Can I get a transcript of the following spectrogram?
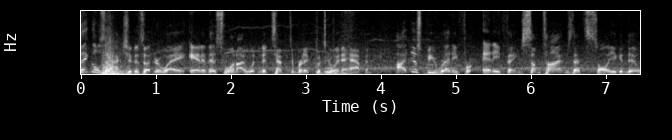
Singles action is underway, and in this one, I wouldn't attempt to predict what's going to happen. I'd just be ready for anything. Sometimes that's all you can do.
